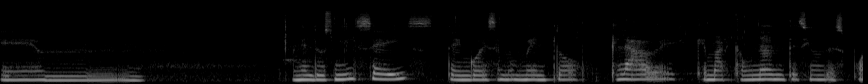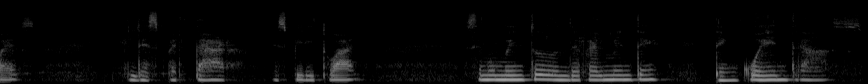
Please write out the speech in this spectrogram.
Em, en el 2006 tengo ese momento clave que marca un antes y un después el despertar espiritual, ese momento donde realmente te encuentras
